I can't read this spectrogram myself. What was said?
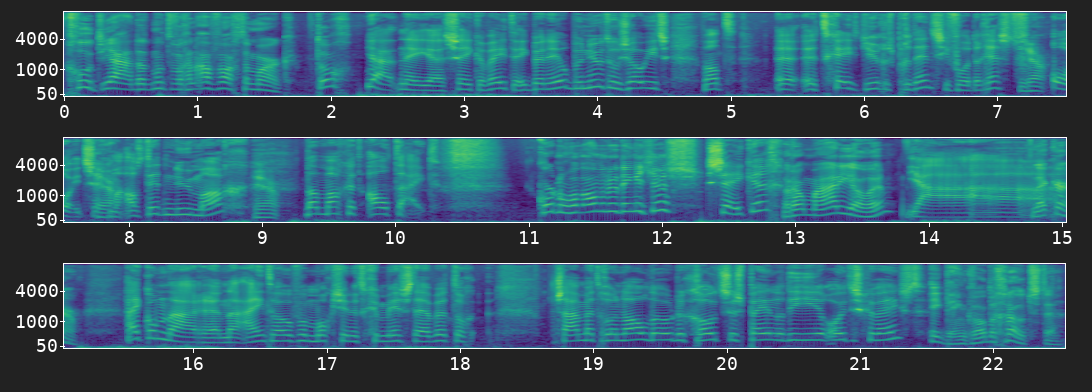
Goed, ja, dat moeten we gaan afwachten, Mark. Toch? Ja, nee, ja, zeker weten. Ik ben heel benieuwd hoe zoiets... Want eh, het geeft jurisprudentie voor de rest Ja. ooit, zeg Ja. maar. Als dit nu mag, dan mag het altijd. Kort nog wat andere dingetjes. Zeker. Romario, hè? Ja. Lekker. Hij komt naar, eh, naar Eindhoven, mocht je het gemist hebben. Toch samen met Ronaldo de grootste speler die hier ooit is geweest? Ik denk wel de grootste.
